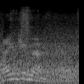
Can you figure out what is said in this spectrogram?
Thank you, ma'am.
